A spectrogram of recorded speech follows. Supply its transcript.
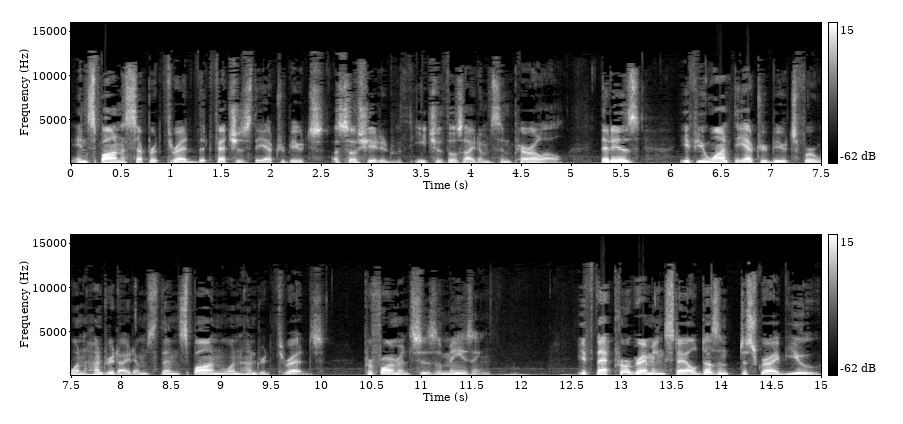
and spawn a separate thread that fetches the attributes associated with each of those items in parallel. That is, if you want the attributes for 100 items, then spawn 100 threads. Performance is amazing. If that programming style doesn't describe you,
